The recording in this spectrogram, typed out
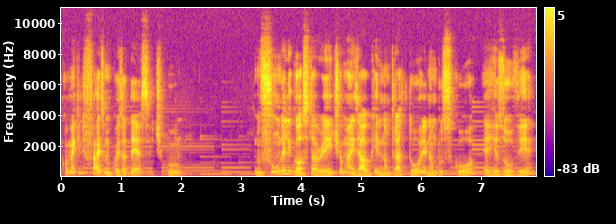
Como é que ele faz uma coisa dessa? Tipo, no fundo ele gosta da Rachel, mas é algo que ele não tratou, ele não buscou é resolver.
